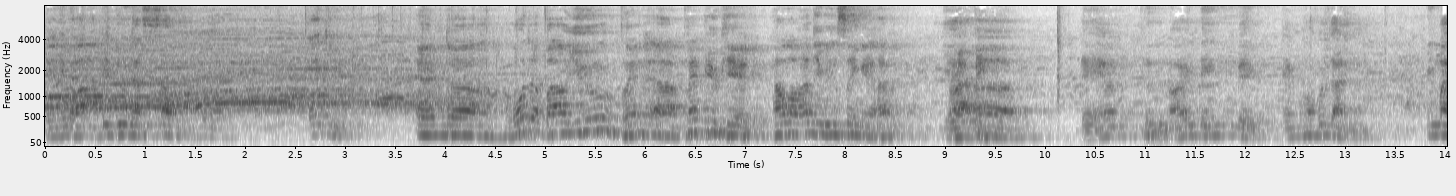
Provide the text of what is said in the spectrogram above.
And, you know, I've been doing that since I was, you know. Thank you. And uh, what about you, Plain, uh, Plainview Kid? How long have you been singing, uh, Dạ, rapping? ờ, để em thử nói tiếng Việt em không có rành nhưng mà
